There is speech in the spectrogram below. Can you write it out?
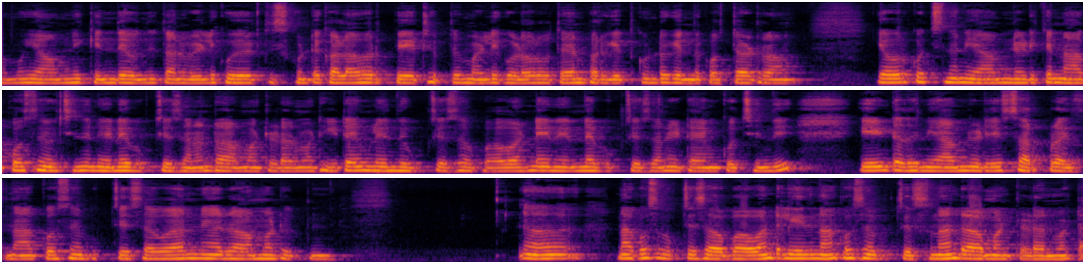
అమ్మో యామిని కిందే ఉంది. తను వెళ్ళి కొరియర్ తీసుకుంటే కళావర్ పేరు చెప్తే మళ్ళీ గొడవలు అవుతాయని పరిగెత్తుకుంటూ కిందకు వస్తాడు రామ్. ఎవరికి వచ్చిందని యామిని అడిగితే నా కోసమే వచ్చింది నేనే బుక్ చేశానని రామంటాడు అనమాట. ఈ టైంలో ఎందుకు బుక్ చేసావు బాబా? అంటే నేను నిన్నే బుక్ చేశాను ఈ టైంకి వచ్చింది. ఏంటి అది? యామిని అడిగితే సర్ప్రైజ్ నా కోసమే బుక్ చేసావా అని రామంటుంది నాకోసం నా కోసం బుక్ చేసావా బాబా? అంటే లేదు నా కోసం బుక్ చేస్తున్నాను రామంటాడు అనమాట.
